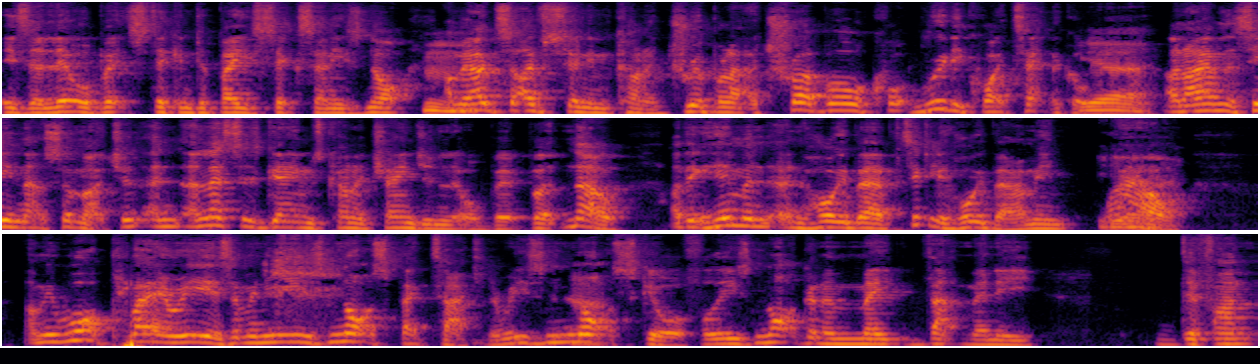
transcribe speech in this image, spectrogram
he's a little bit sticking to basics, and he's not. I Mm. mean, I've, I've seen him kind of dribble out of trouble, quite, really quite technical. yeah, And I haven't seen that so much, and, and unless his game's kind of changing a little bit. But no, I think him and, and Højbjerg, particularly Højbjerg, I mean, wow. Yeah. I mean, what player he is. I mean, he is not spectacular. He's not skillful. He's not going to make that many defense,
